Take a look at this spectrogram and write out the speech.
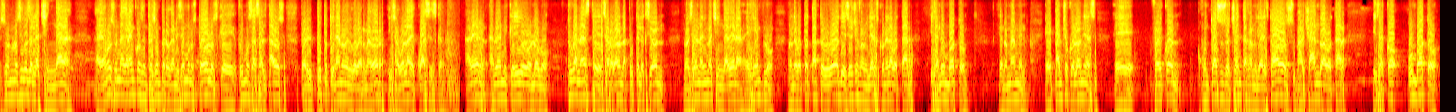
Son unos hijos de la chingada. Hagamos una gran concentración, pero organicémonos todos los que fuimos asaltados por el puto tirano del gobernador y su bola de cuaces, cabrón. A ver, a ver, mi querido Lobo, tú ganaste, se robaron la puta elección, nos hicieron la misma chingadera. Ejemplo, donde votó Tato, llegó 18 familiares con él a votar y salió un voto. Que no mamen. Eh, Pancho Colonias eh, fue con, junto a sus 80 familiares, todos marchando a votar y sacó un voto.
